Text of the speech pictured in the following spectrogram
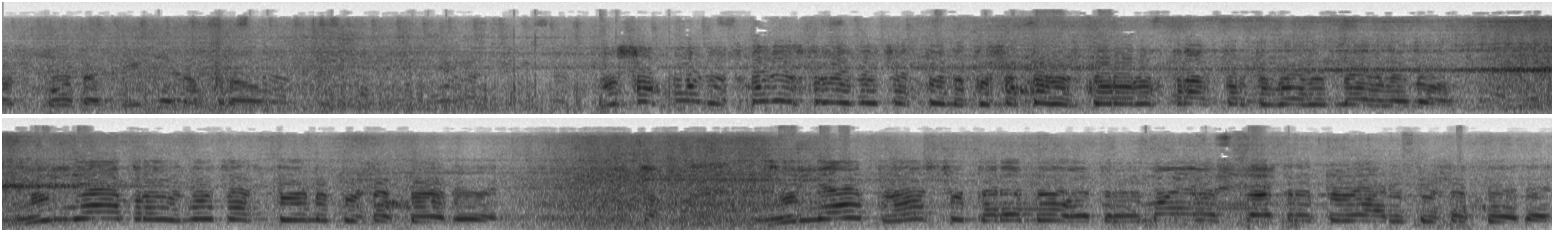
Направо, шкода, тільки направо. Пішоходи, сходи з проїзної частини, пішоходи, скоро рух транспорту було відновлено. Звільняємо проїзну частину, пішоходи. Звільняємо площу перемоги, тримаємось на тротуарі пішоходи.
